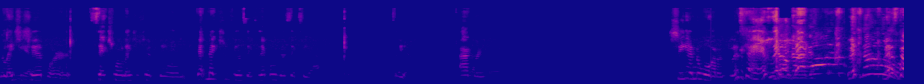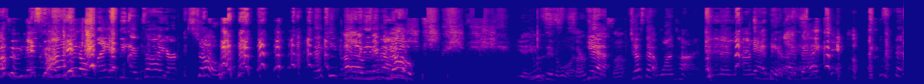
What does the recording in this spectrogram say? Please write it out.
relationship or sexual relationship, then that makes you feel sexy. That brings your sexy out. So yeah, I agree. Mm-hmm. She in the water. Let's. You know, guys, Let's, no, let's go to the next comment. been on land the entire show. They keep oh, dipping in and remember out. No. Yeah, You was in the water. Yeah. Just that one time, and then I'm Yeah, here. yeah. Back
